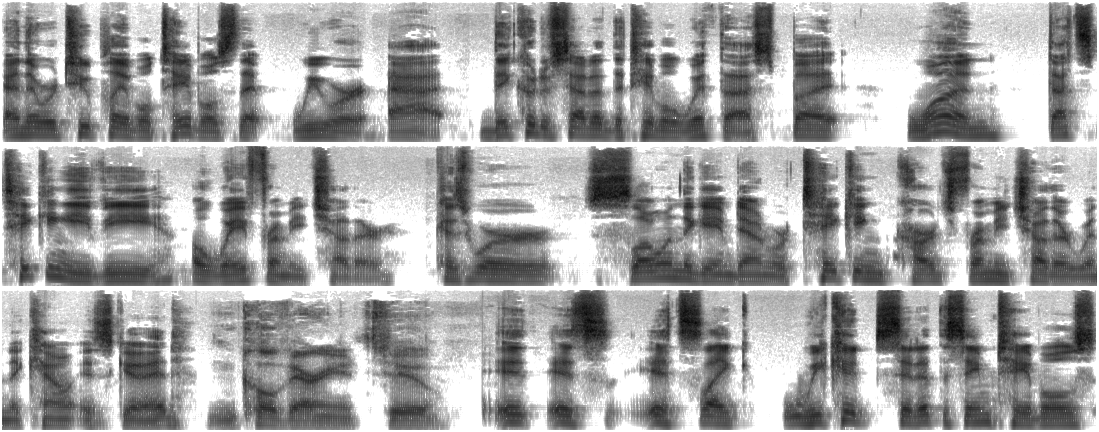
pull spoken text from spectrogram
And there were two playable tables that we were at. They could have sat at the table with us, but one, that's taking EV away from each other because we're slowing the game down. We're taking cards from each other when the count is good. And covariance too. It, it's it's like we could sit at the same tables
